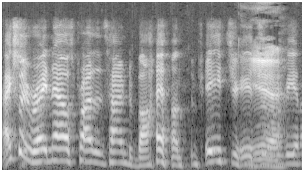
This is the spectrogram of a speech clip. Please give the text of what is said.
Actually, right now is probably the time to buy on the Patriots. Yeah.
